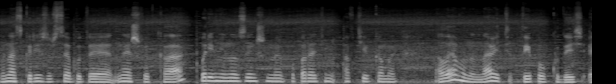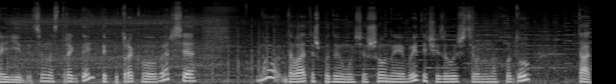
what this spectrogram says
Вона, скоріш за все, буде не швидка порівняно з іншими попередніми автівками, але вона навіть типу кудись е, їде. Це у нас трек-дей, типу трекова версія. Ну, давайте ж подивимося, що в неї вийде, чи залишиться вона на ходу. Так,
